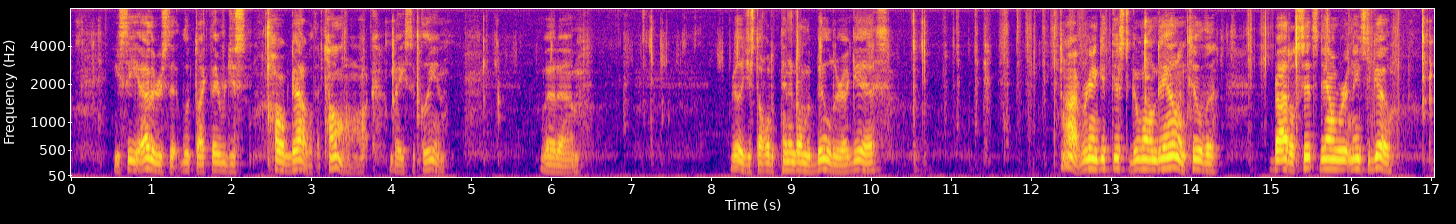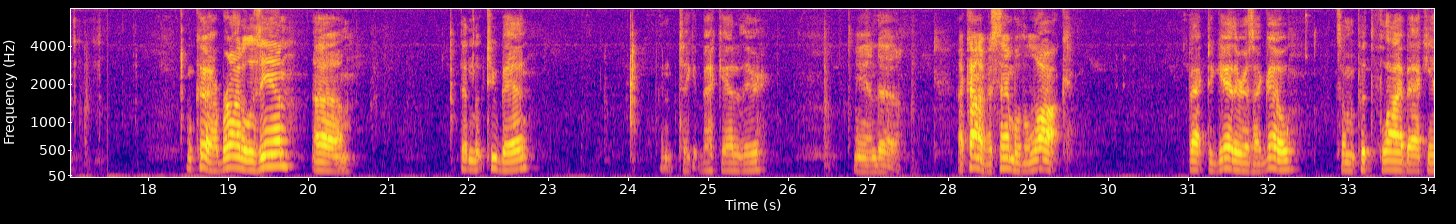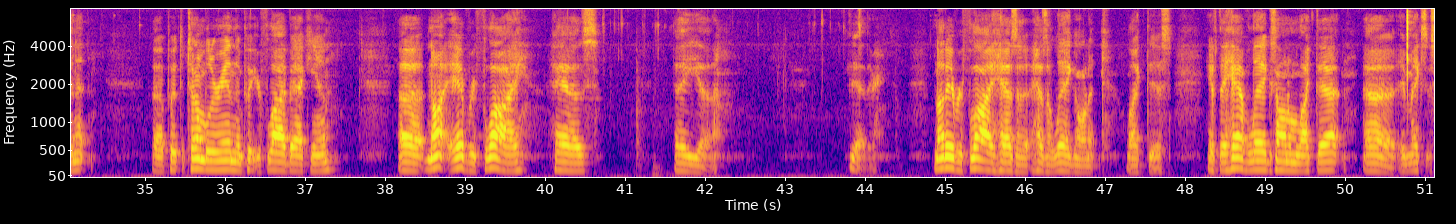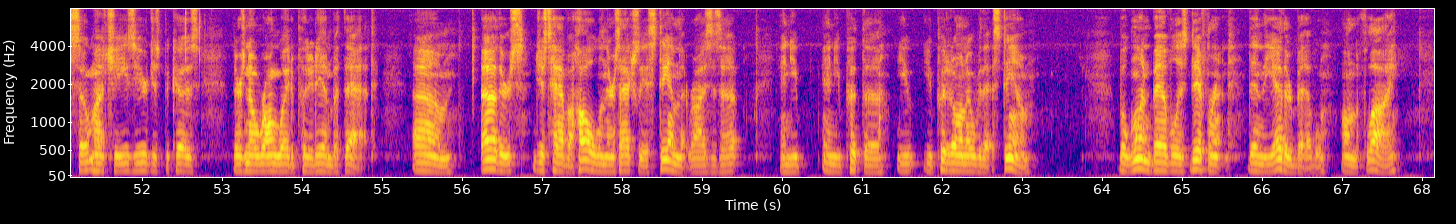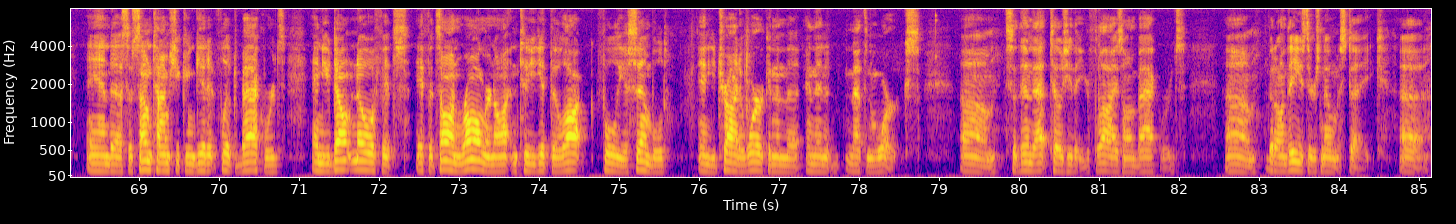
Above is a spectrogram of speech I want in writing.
you see others that looked like they were just hogged out with a tomahawk, basically. And But um, really just all depended on the builder, I guess. Alright, we're going to get this to go on down until the bridle sits down where it needs to go. Okay, our bridle is in. Um, doesn't look too bad. Gonna take it back out of there. And uh, I kind of assemble the lock back together as I go. So I'm gonna put the fly back in it. Uh, put the tumbler in, then put your fly back in. Uh, not every fly has a uh, yeah there. Not every fly has a has a leg on it like this if they have legs on them like that, uh, it makes it so much easier just because there's no wrong way to put it in but that. Um, others just have a hole and there's actually a stem that rises up and you and you put the you you put it on over that stem. But one bevel is different than the other bevel on the fly. And uh, so sometimes you can get it flipped backwards and you don't know if it's if it's on wrong or not until you get the lock fully assembled and you try to work and then the and then it, nothing works. Um, so then that tells you that your fly is on backwards. Um, but on these, there's no mistake. Uh,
